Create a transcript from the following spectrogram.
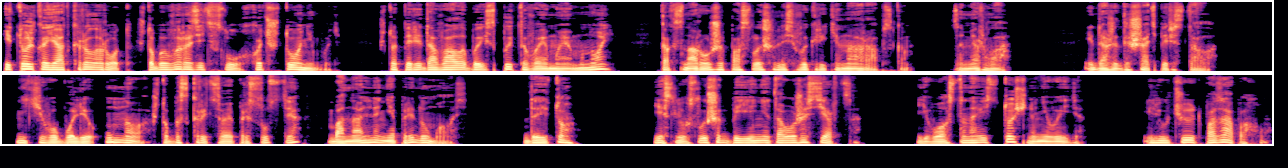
И только я открыл рот, чтобы выразить вслух хоть что-нибудь, что передавало бы испытываемое мной, как снаружи послышались выкрики на арабском. Замерла. И даже дышать перестала. Ничего более умного, чтобы скрыть свое присутствие, банально не придумалось. Да и то, если услышат биение того же сердца, его остановить точно не выйдет. Или учуют по запаху.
